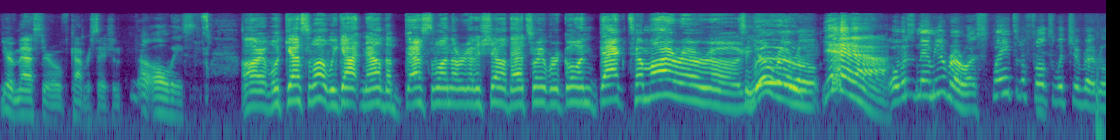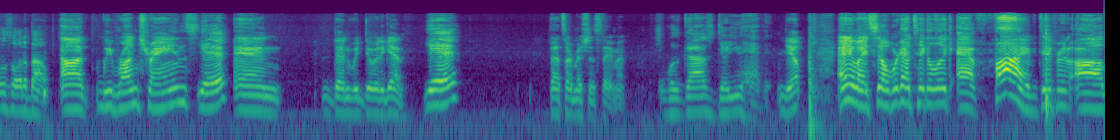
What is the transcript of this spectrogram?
You're a master of conversation. Uh, always. All right, well, guess what? We got now the best one that we're going to show. That's right, we're going back to my railroad. To your railroad. Yeah. Well, what is the name of your railroad? Explain to the folks what your railroad is all about. Uh, we run trains Yeah, and then we do it again. yeah. That's our mission statement. Well, guys, there you have it. Yep. Anyway, so we're gonna take a look at five different uh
